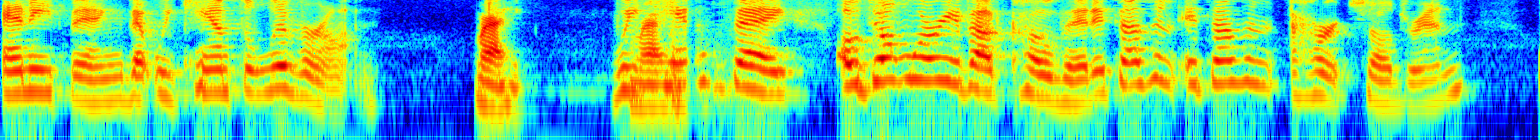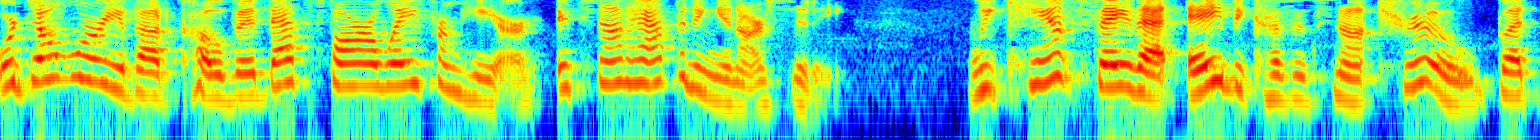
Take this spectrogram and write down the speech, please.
anything that we can't deliver on. Right. We Right. can't say, "Oh, don't worry about COVID. It doesn't it doesn't hurt children." Or don't worry about COVID. That's far away from here. It's not happening in our city. We can't say that A because it's not true, but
